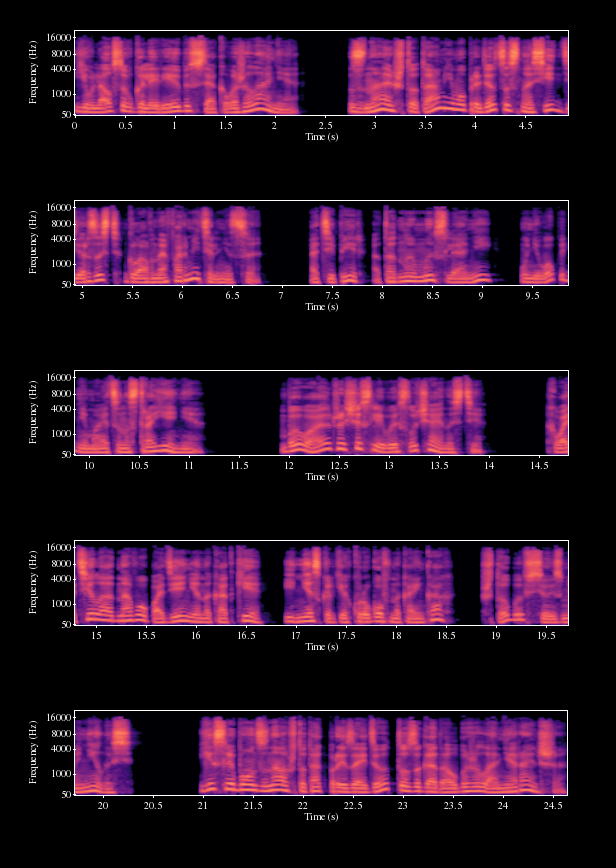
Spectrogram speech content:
являлся в галерею без всякого желания — зная, что там ему придется сносить дерзость главной оформительницы. А теперь от одной мысли о ней у него поднимается настроение. Бывают же счастливые случайности. Хватило одного падения на катке и нескольких кругов на коньках, чтобы все изменилось. Если бы он знал, что так произойдет, то загадал бы желание раньше.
